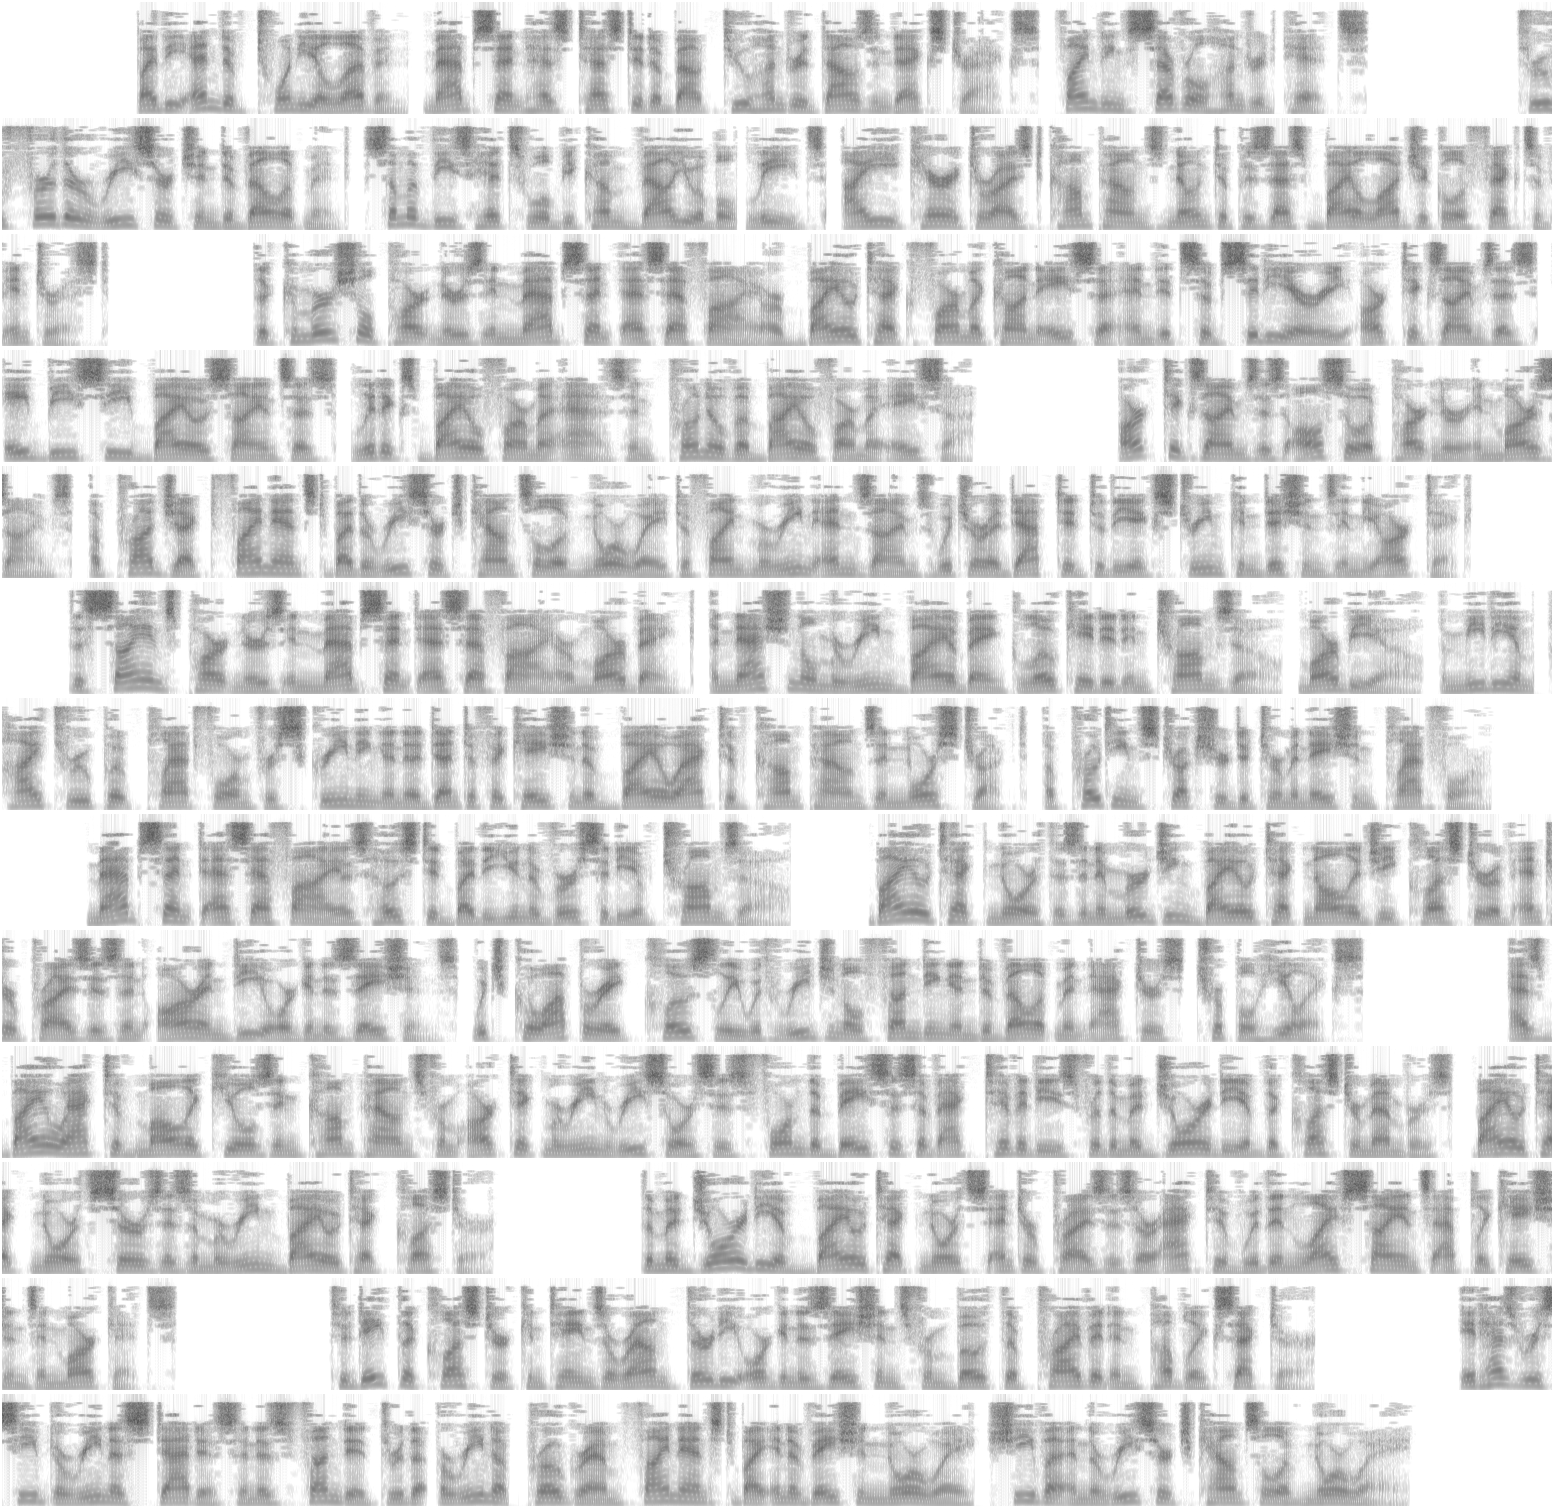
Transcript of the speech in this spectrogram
By the end of 2011, MabCent has tested about 200,000 extracts, finding several hundred hits. Through further research and development, some of these hits will become valuable leads, i.e. characterized compounds known to possess biological effects of interest. The commercial partners in MabCent SFI are Biotec Pharmacon ASA and its subsidiary Arcticzymes AS, ABC Biosciences, Lytix Biopharma AS and Pronova Biopharma ASA. Arcticzymes is also a partner in Marzymes, a project financed by the Research Council of Norway to find marine enzymes which are adapted to the extreme conditions in the Arctic. The science partners in Mabcent SFI are Marbank, a national marine biobank located in Tromsø, Marbio, a medium, high-throughput platform for screening and identification of bioactive compounds and Norstruct, a protein structure determination platform. Mabcent SFI is hosted by the University of Tromsø. Biotech North is an emerging biotechnology cluster of enterprises and R&D organizations, which cooperate closely with regional funding and development actors triple helix. As bioactive molecules and compounds from Arctic marine resources form the basis of activities for the majority of the cluster members, Biotech North serves as a marine biotech cluster. The majority of Biotech North's enterprises are active within life science applications and markets. To date the cluster contains around 30 organizations from both the private and public sector. It has received ARENA status and is funded through the ARENA program financed by Innovation Norway, SIVA and the Research Council of Norway.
